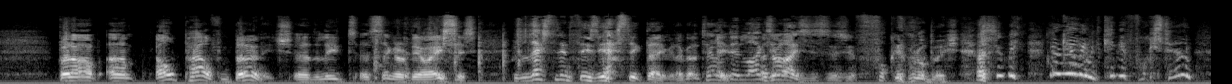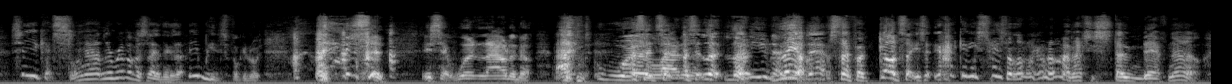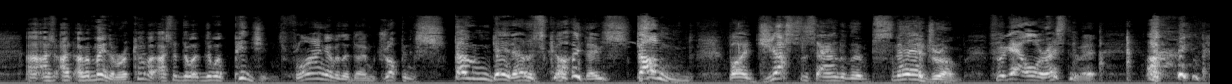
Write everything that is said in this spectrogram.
But our um, old pal from Burnage, uh, the lead uh, singer of the Oasis, was less than enthusiastic, David. I've got to tell He you. didn't like I said, it. this is, this is fucking rubbish. I said, "We- you can't even keep your voice down. So you get slung out in the river for saying things like, that. you mean it's fucking rubbish?" He said, he said, weren't loud enough. And Weren't I said, loud I said, look, look, How do you know Liam, so for God's sake, he said, how can you say something like that? I'm actually stone deaf now. Uh, I, I, I may never recover. I said there were, there were pigeons flying over the dome, dropping stone dead out of the sky. They were stunned by just the sound of the snare drum. Forget all the rest of it. I mean,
